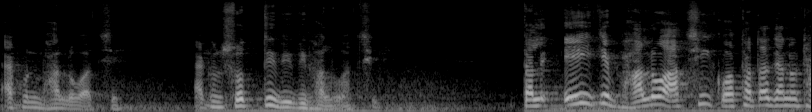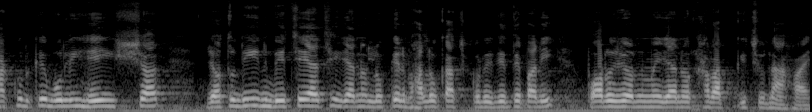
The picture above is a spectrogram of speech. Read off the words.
এখন ভালো আছে। এখন সত্যি দিদি ভালো আছি। তাহলে এই যে ভালো আছি কথাটা যেন ঠাকুরকে বলি, হে ঈশ্বর, যতদিন বেঁচে আছি যেন লোকের ভালো কাজ করে যেতে পারি, পরজন্মে যেন খারাপ কিছু না হয়।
